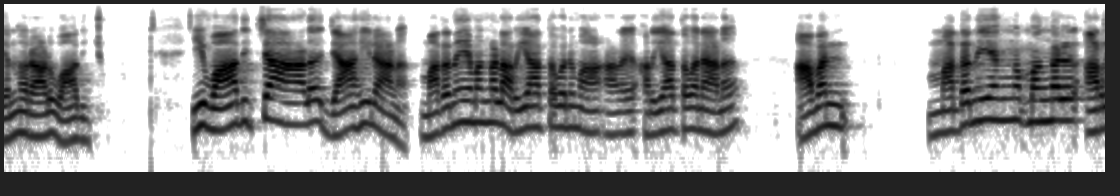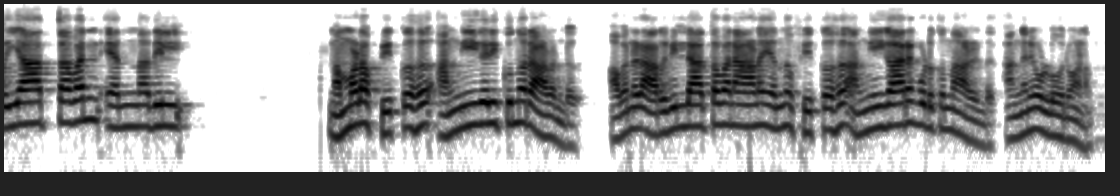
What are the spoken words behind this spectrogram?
എന്നൊരാൾ വാദിച്ചു. ഈ വാദിച്ച ആൾ ജാഹിലാണ്. മതനിയമങ്ങൾ അറിയാത്തവനും അറിയാത്തവനാണ്. അവൻ മതനിയമങ്ങൾ അറിയാത്തവൻ എന്നതിൽ നമ്മുടെ ഫിക്കഹ് അംഗീകരിക്കുന്ന ഒരാളുണ്ട്. അവനൊരു അറിവില്ലാത്തവനാണ് എന്ന് ഫിക്കഹ് അംഗീകാരം കൊടുക്കുന്ന ആളുണ്ട്. അങ്ങനെയുള്ളവനുമാണത്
